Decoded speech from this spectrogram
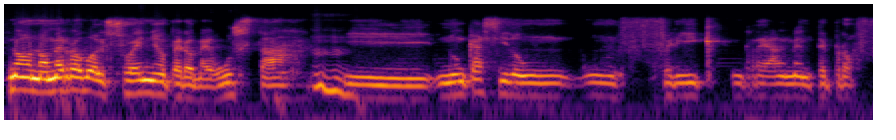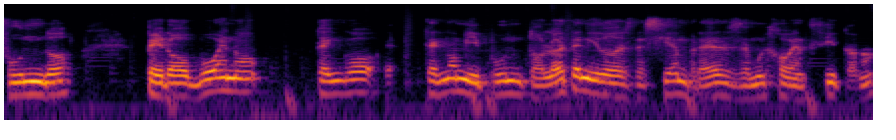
No, no me robo el sueño, pero me gusta. Y nunca he sido un, un freak realmente profundo. Pero bueno, tengo, tengo mi punto. Lo he tenido desde siempre, ¿eh? desde muy jovencito, ¿no?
